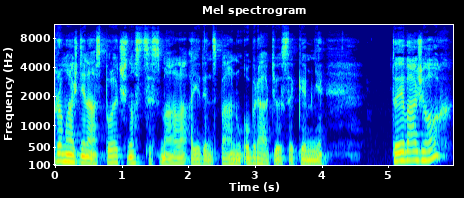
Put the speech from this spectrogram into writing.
Schromážděná společnost se smála a jeden z pánů obrátil se ke mně. To je váš hoch?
